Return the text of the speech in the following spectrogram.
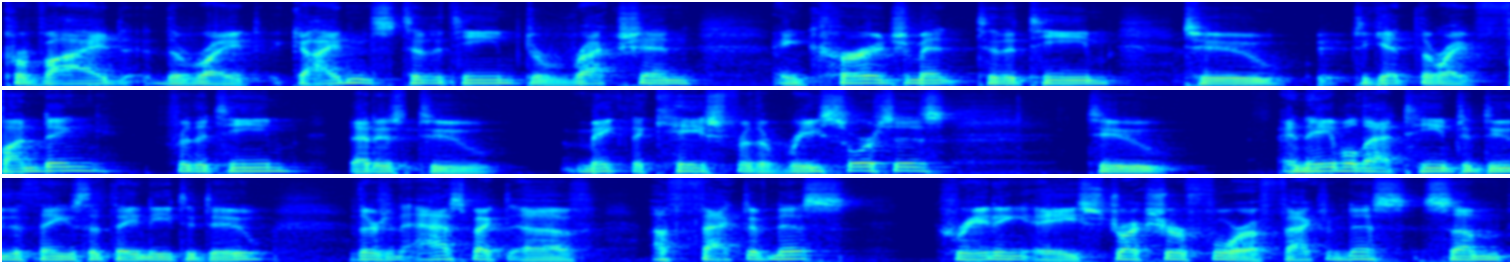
provide the right guidance to the team, direction, encouragement to the team, to to get the right funding for the team. That is to make the case for the resources to enable that team to do the things that they need to do. There's an aspect of effectiveness, creating a structure for effectiveness. Some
